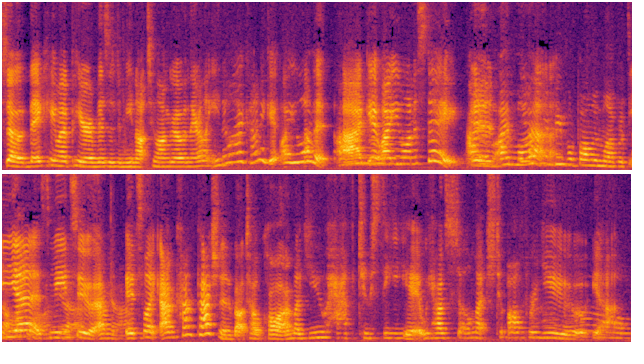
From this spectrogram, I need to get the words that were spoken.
So they came up here and visited me not too long ago, and they were like, you know, I kind of get why you love it. I get why you want to stay. I, And, I love yeah. when people fall in love with Tahlequah. Yes, me Yes, too. Yeah. It's like I'm kind of passionate about Tahlequah. I'm like, you have to see it. We have so much to offer you. Yeah. Oh,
